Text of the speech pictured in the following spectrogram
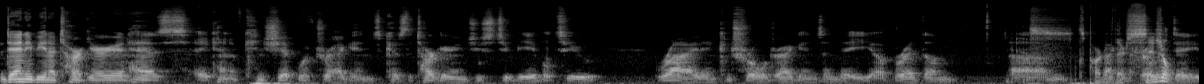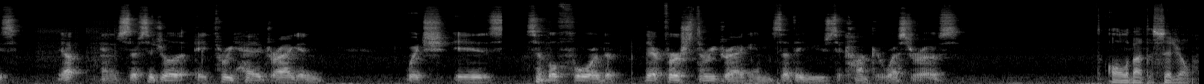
Dany, being a Targaryen, has a kind of kinship with dragons because the Targaryens used to be able to ride and control dragons, and they uh, bred them. Yes, um, it's part of their the sigil. Days. Yep, and it's their sigil, a three-headed dragon, which is symbol for the their first three dragons that they used to conquer Westeros. It's all about the sigil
